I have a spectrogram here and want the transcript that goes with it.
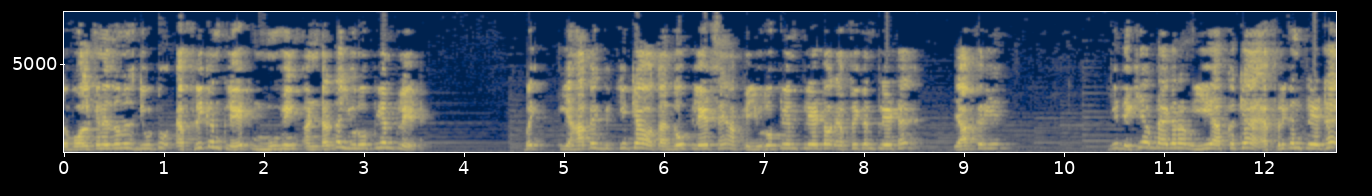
The volcanism is due to African plate moving under the European plate भाई, यहाँ पे क्यों क्या होता है? दो प्लेट्स हैं, आपके यूरोपियन प्लेट और अफ्रीकन प्लेट है। याद करिए। ये देखिए आप डायग्राम ये आपका क्या है? अफ्रीकन प्लेट है।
